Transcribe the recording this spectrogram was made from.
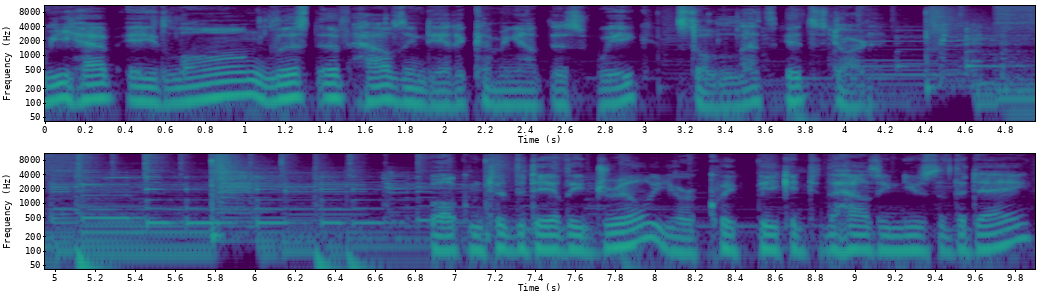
We have a long list of housing data coming out this week, so let's get started. Welcome to the Daily Drill, your quick peek into the housing news of the day.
